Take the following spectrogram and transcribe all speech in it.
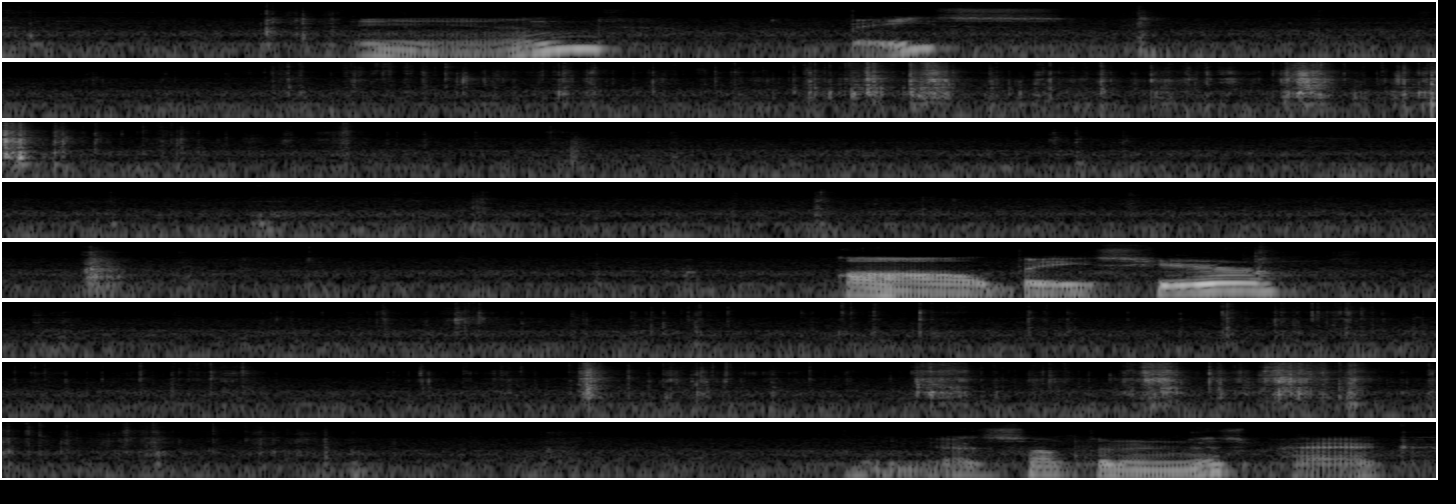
and base. All base here. Got something in this pack.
